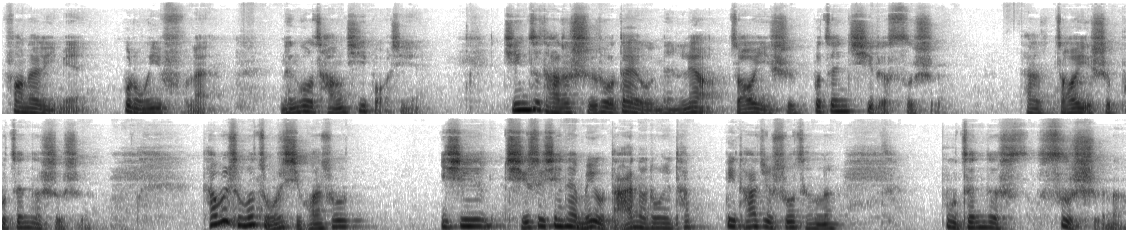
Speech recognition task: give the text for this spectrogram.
放在里面不容易腐烂，能够长期保鲜。金字塔的石头带有能量，早已是不争气的事实，它早已是不争的事实。他为什么总是喜欢说一些其实现在没有答案的东西？他被他就说成了不争的事实呢？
